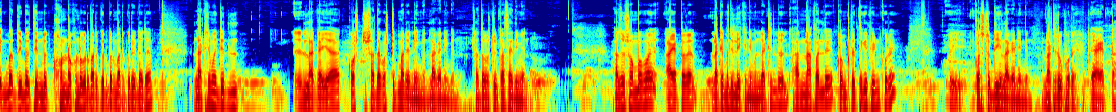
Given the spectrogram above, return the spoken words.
একবার দুই ভাগ, তিন ভাগ খণ্ড খণ্ড করে বার করবেন। বার করে এটারে লাঠির মধ্যে লাগাইয়া কষ্ট, সাদা কষ্ট মারে নেবেন লাগা নেবেন, সাদা কষ্ট পাঁচাই দিবেন। আর যদি সম্ভব হয় আয়ারটা লাঠির মধ্যে লিখে নেবেন। লাঠি আর না পারলে কম্পিউটার থেকে প্রিন্ট করে ওই কষ্ট দিয়ে লাগাই নেবেন, লাঠির উপরে আয়ারটা।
